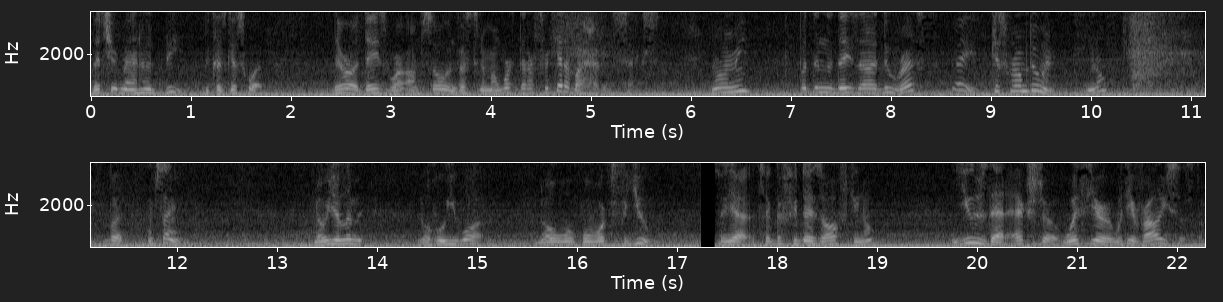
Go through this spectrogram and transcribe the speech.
Let your manhood be. Because guess what? There are days where I'm so invested in my work that I forget about having sex. You know what I mean? But then the days that I do rest, hey, guess what I'm doing? You know? But I'm saying, know your limit, know who you are, know what, what works for you. So yeah, take a few days off, you know? use that extra with your with your value system.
